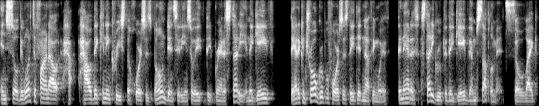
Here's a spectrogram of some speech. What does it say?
And so they wanted to find out how, how they can increase the horse's bone density. And so they, they ran a study and they gave, they had a control group of horses they did nothing with. Then they had a study group that they gave them supplements. So like,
